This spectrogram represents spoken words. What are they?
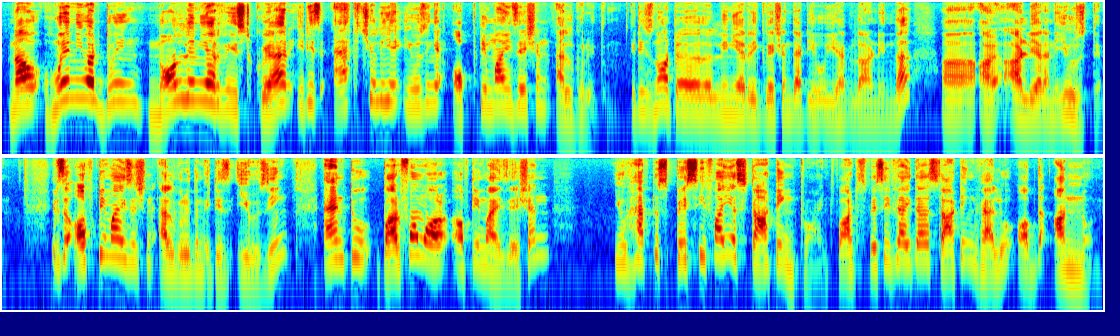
Now, when you are doing nonlinear least square, it is actually using a optimization algorithm. It is not a linear regression that you, you have learned in the uh, earlier and used them. It is an optimization algorithm it is using and to perform our optimization you have to specify a starting point, what specify the starting value of the unknown.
